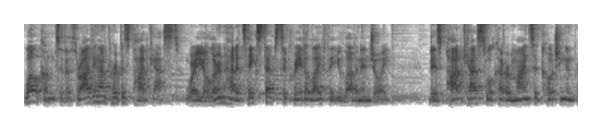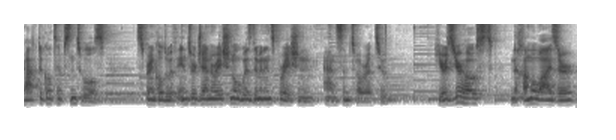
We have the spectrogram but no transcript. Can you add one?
Welcome to the Thriving on Purpose podcast, where you'll learn how to take steps to create a life that you love and enjoy. This podcast will cover mindset coaching and practical tips and tools, sprinkled with intergenerational wisdom and inspiration, and some Torah too. Here's your host, Nechama Weiser,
